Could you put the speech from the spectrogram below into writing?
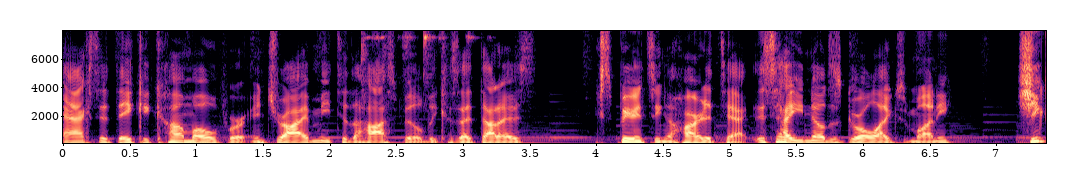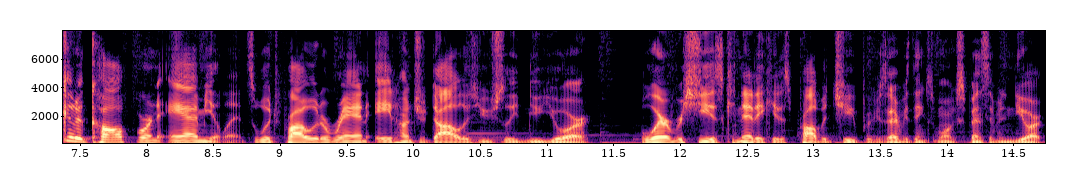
asked if they could come over and drive me to the hospital because I thought I was experiencing a heart attack. This is how you know this girl likes money. She could have called for an ambulance, which probably would have ran $800 usually in New York. But wherever she is, Connecticut is probably cheaper because everything's more expensive in New York.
